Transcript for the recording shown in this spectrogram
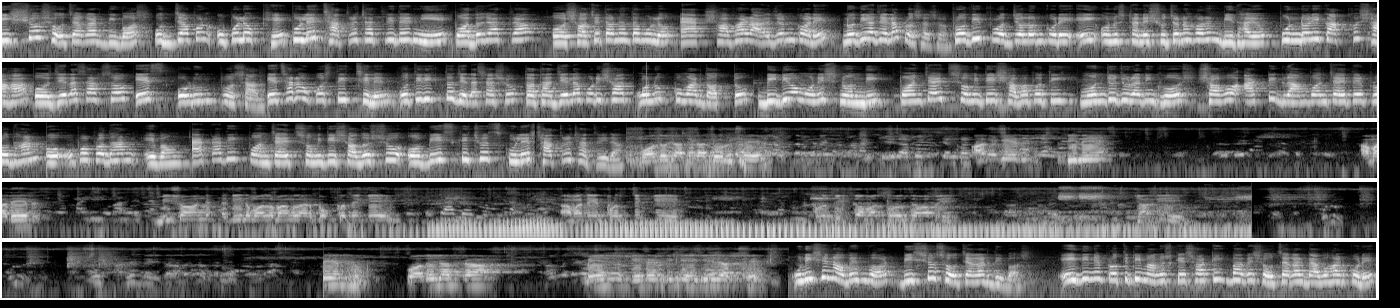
বিশ্ব শৌচাগার দিবস উদযাপন উপলক্ষে স্কুলের ছাত্রছাত্রীদের নিয়ে পদযাত্রা ও সচেতনতামূলক এক সভার আয়োজন করে নদিয়া জেলা প্রশাসন। প্রদীপ প্রজ্বলন করে এই অনুষ্ঠানের সূচনা করেন বিধায়ক পুণ্ডরীকাক্ষ সাহা ও জেলা শাসক এস অরুণ প্রসাদ। এছাড়া উপস্থিত ছিলেন অতিরিক্ত জেলা শাসক তথা জেলা পরিষদ অনুপ কুমার দত্ত, বিডিও মনীষ নন্দী, পঞ্চায়েত সমিতির সভাপতি মঞ্জু জুরানি ঘোষ সহ আটটি গ্রাম পঞ্চায়েতের প্রধান ও উপপ্রধান এবং একাধিক পঞ্চায়েত সমিতির সদস্য ও বেশ কিছু স্কুলের ছাত্রছাত্রীরা। পদযাত্রা চলছে। আজকের দিনে আমাদের মিশন নির্মল বাংলার পক্ষ থেকে আমাদের প্রত্যেককে প্রতিজ্ঞাবদ্ধ হতে হবে যাতে পদযাত্রা মেন গেটের দিকে এগিয়ে যাচ্ছে। উনিশে নভেম্বর বিশ্ব শৌচাগার দিবস। এই দিনে প্রতিটি মানুষকে সঠিকভাবে শৌচাগার ব্যবহার করে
